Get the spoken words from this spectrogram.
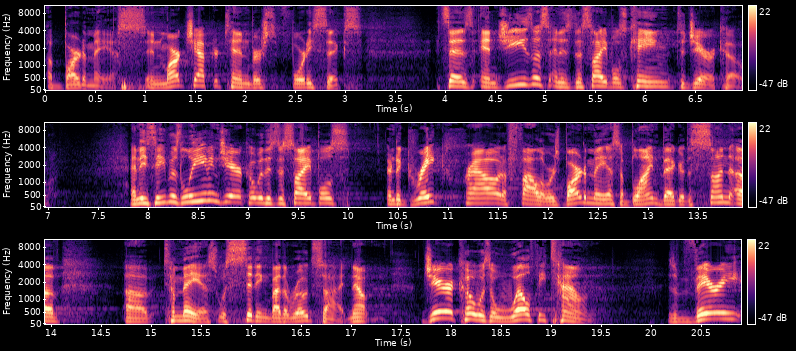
of Bartimaeus. In Mark chapter 10 verse 46, it says, "And Jesus and his disciples came to Jericho. And he was leaving Jericho with his disciples and a great crowd of followers, Bartimaeus, a blind beggar, the son of uh, Timaeus, was sitting by the roadside. Now, Jericho was a wealthy town. It's very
